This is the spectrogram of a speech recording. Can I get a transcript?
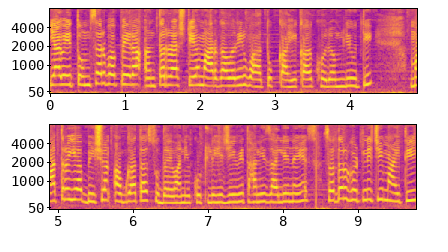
यावेळी तुमसर बपेरा आंतरराष्ट्रीय मार्गावरील वाहतूक काही काळ खोलंबली होती. मात्र या भीषण अपघातात सुदैवाने कुठलीही जीवितहानी झाली नाही. सदर घटनेची माहिती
